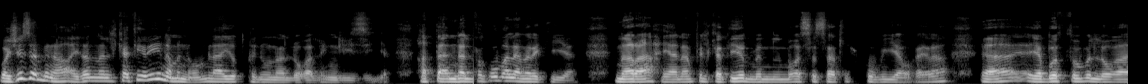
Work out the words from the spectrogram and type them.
وجزء منها أيضا الكثيرين منهم لا يتقنون اللغة الإنجليزية. حتى أن الحكومة الأمريكية نرى أحيانا في الكثير من المؤسسات الحكومية وغيرها يبثوا باللغة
